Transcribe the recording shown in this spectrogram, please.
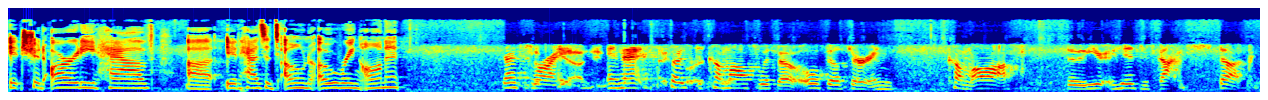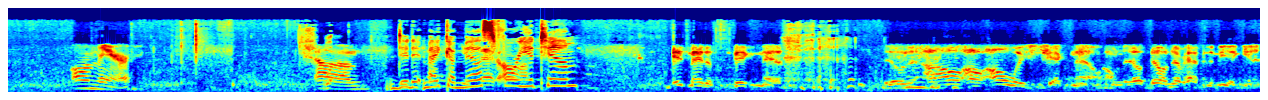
it should already have uh, it has its own O ring on it. That's right, yeah. and that's supposed to come off with an oil filter and come off. So your, his has gotten stuck on there. Um, well, did it make a mess for off. you, Tim? It made a big mess. I'll, I'll, always check now. That'll, never happen to me again.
